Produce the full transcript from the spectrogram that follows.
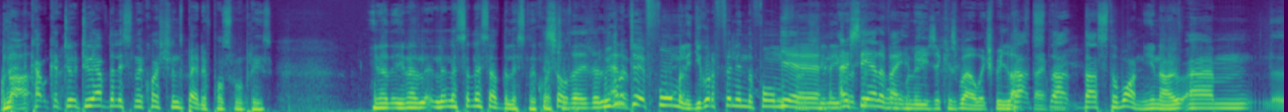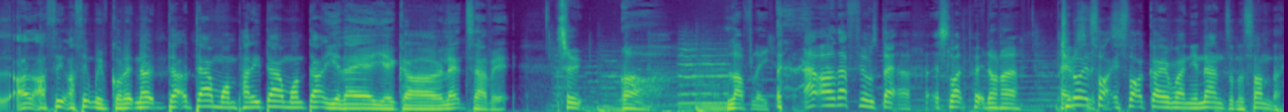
But ca- ca- do, do you have the listener questions bed if possible, please? You know, you know. let- Let's let's have the listener question. The- the We've got to do it formally. You've got to fill in the forms yeah, first. You know, and it's the elevator formally. music as well, which we love. That's don't we? that's the one. You know, um, I, I think I think we've got it. No, d- down one, Paddy. Down one. Down. Yeah, there you go. Let's have it. So, oh, lovely. oh, oh, that feels better. It's like putting on a. Do you know it's like? It's like going around your nan's on a Sunday.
